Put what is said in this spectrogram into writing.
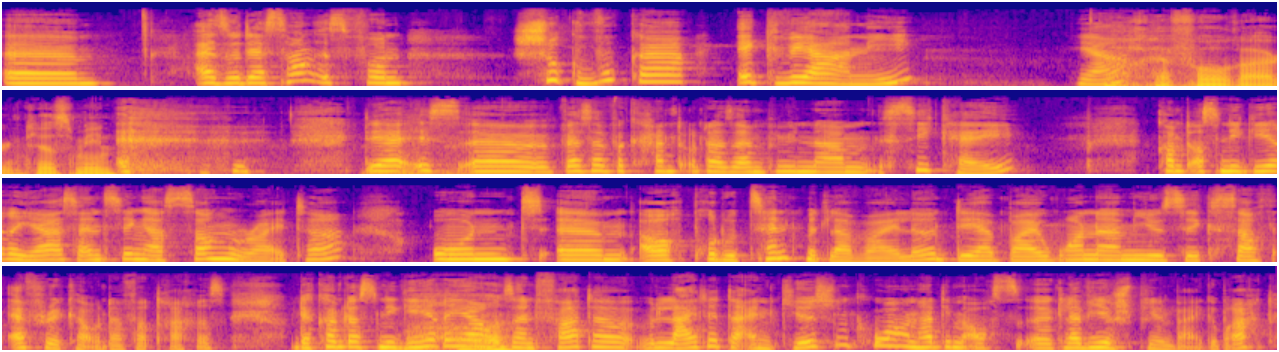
Ähm, also der Song ist von Shukwuka Ekweani. Ja. Ach, hervorragend, Jasmin. der ist äh, besser bekannt unter seinem Bühnennamen CK. Kommt aus Nigeria, ist ein Singer-Songwriter und ähm, auch Produzent mittlerweile, der bei Warner Music South Africa unter Vertrag ist. Und der kommt aus Nigeria Aha. und sein Vater leitete einen Kirchenchor und hat ihm auch äh, Klavierspielen beigebracht.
